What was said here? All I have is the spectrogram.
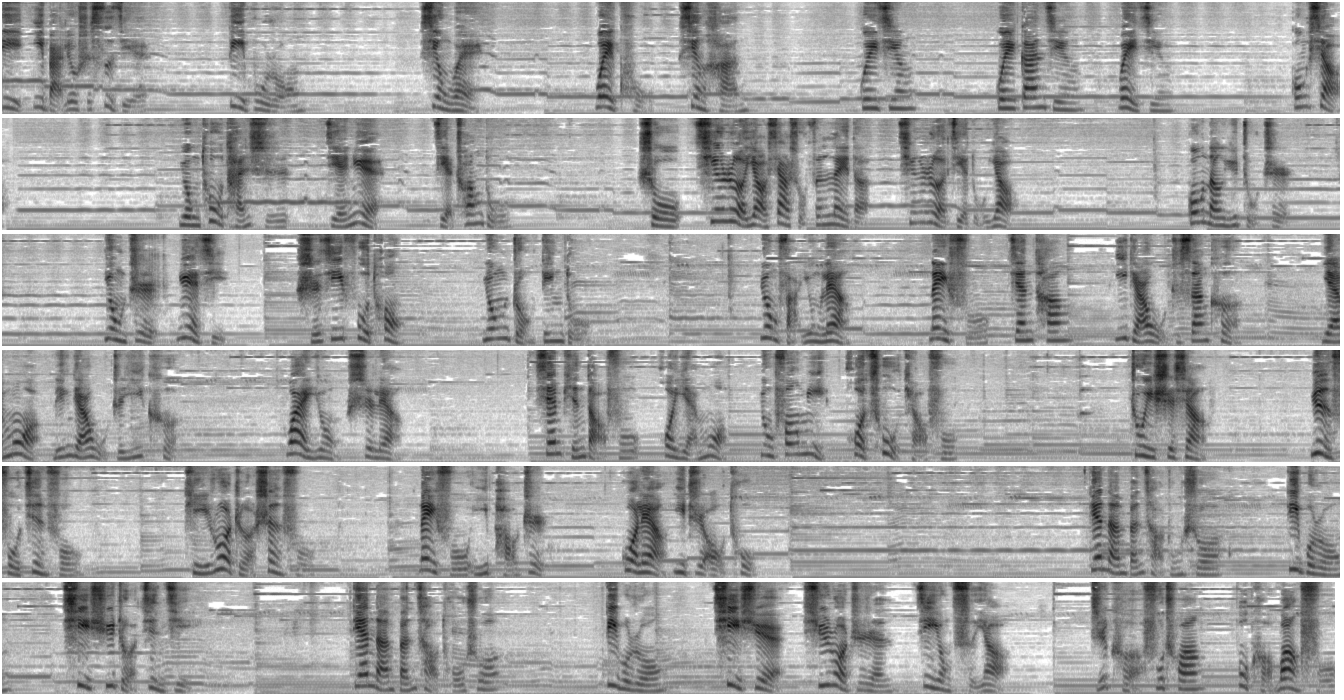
第一百六十四节，地不容。性味，味苦，性寒。归经，归肝经、胃经。功效，永吐痰石，解疟，解疮毒。属清热药下属分类的清热解毒药。功能与主治，用治疟疾。食积腹痛、臃肿叮毒。用法用量：内服煎汤1.5至3克，研末0.5至1克；外用适量。鲜品导敷或研末用蜂蜜或醋调敷。注意事项：孕妇禁服，体弱者慎服，内服宜炮制。过量易致呕吐。《滇南本草》中说：“地不容，气虚者禁忌。”《滇南本草图》说：“地不容，气血虚弱之人忌用此药，只可敷疮，不可妄服。”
